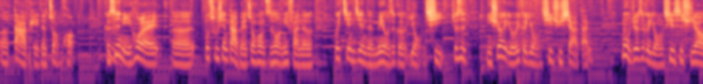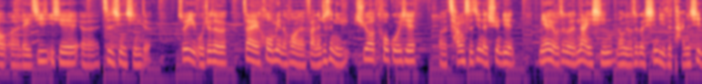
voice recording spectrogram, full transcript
呃大赔的状况。可是你后来呃不出现大赔的状况之后，你反而会渐渐的没有这个勇气，就是你需要有一个勇气去下单。那我觉得这个勇气是需要呃累积一些呃自信心的。所以我觉得在后面的话呢，反正就是你需要透过一些呃长时间的训练，你要有这个耐心，然后有这个心理的弹性，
